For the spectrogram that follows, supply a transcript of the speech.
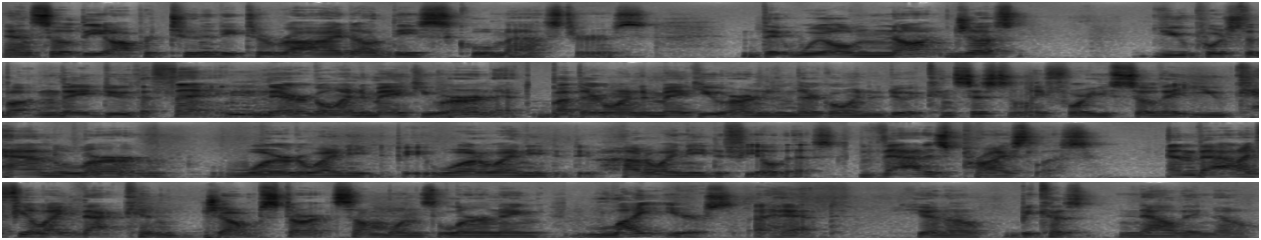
And so the opportunity to ride on these schoolmasters that will not just you push the button, they do the thing. Mm-hmm. They're going to make you earn it, but they're going to make you earn it and they're going to do it consistently for you so that you can learn where do I need to be? What do I need to do? How do I need to feel this? That is priceless. And that I feel like that can jumpstart someone's learning light years ahead, you know, because now they know,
